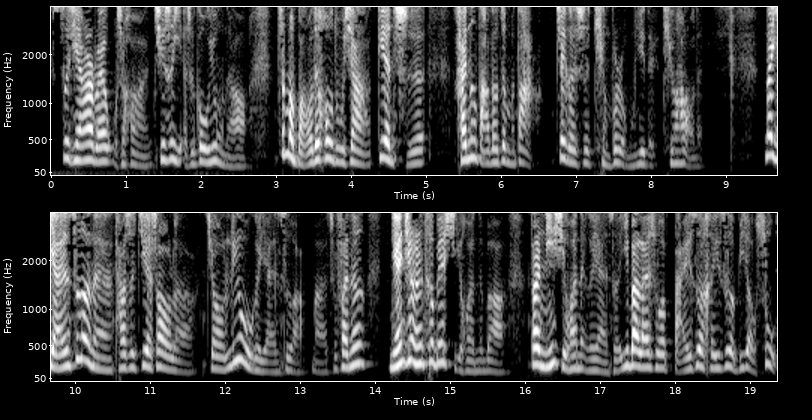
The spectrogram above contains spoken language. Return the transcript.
四千二百五十毫安，其实也是够用的啊。这么薄的厚度下，电池还能达到这么大，这个是挺不容易的，挺好的。那颜色呢？它是介绍了叫六个颜色啊，就反正年轻人特别喜欢的吧。但是你喜欢哪个颜色？一般来说，白色、黑色比较素，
